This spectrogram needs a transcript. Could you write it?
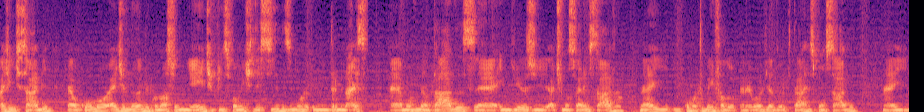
a gente sabe é, como é dinâmico o nosso ambiente, principalmente descidas em, em terminais é, movimentadas, é, em dias de atmosfera instável, né? E, e, como tu bem falou, cara, é o aviador que está responsável, né? E, e,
